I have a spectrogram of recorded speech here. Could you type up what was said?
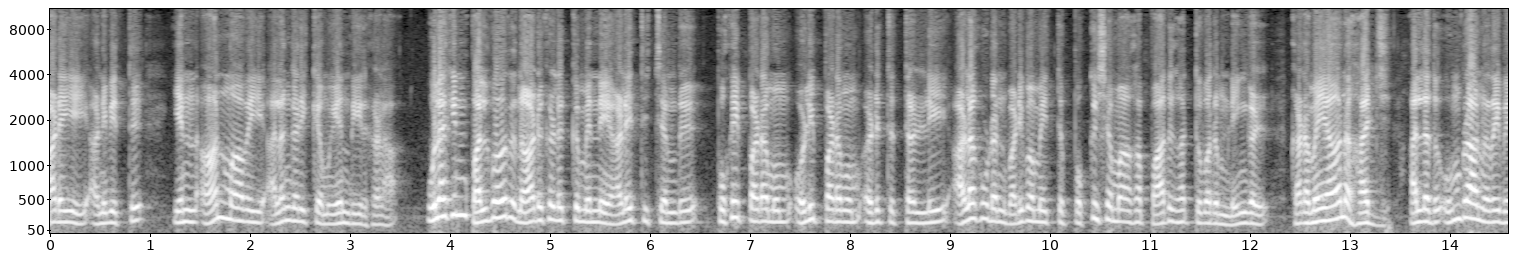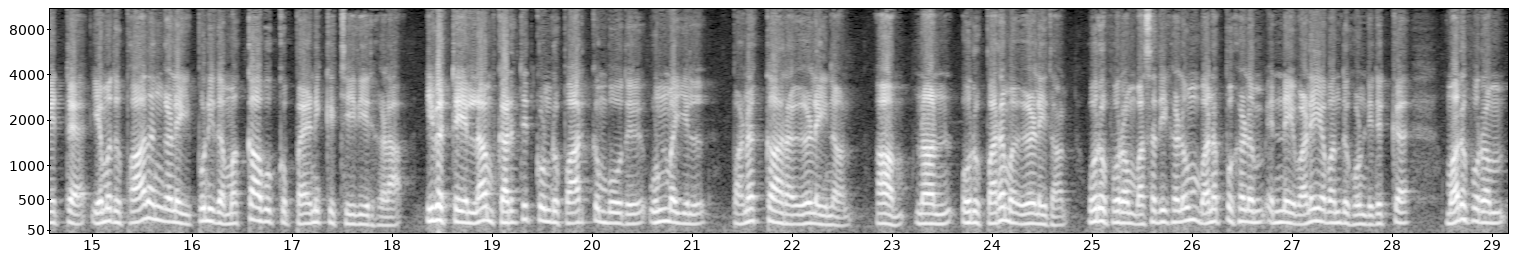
ஆடையை அணிவித்து என் ஆன்மாவை அலங்கரிக்க முயன்றீர்களா? உலகின் பல்வேறு நாடுகளுக்கும் என்னை அழைத்துச் சென்று புகைப்படமும் ஒளிப்படமும் எடுத்து தள்ளி அழகுடன் வடிவமைத்து பொக்கிஷமாக பாதுகாத்து வரும் நீங்கள் கடமையான ஹஜ் அல்லது உம்ரா நிறைவேற்ற எமது பாதங்களை புனித மக்காவுக்கு பயணிக்கச் செய்தீர்களா? இவற்றையெல்லாம் கருத்திற்கொண்டு பார்க்கும்போது உண்மையில் பணக்கார ஏழை நான். ஆம் நான் ஒரு பரம ஏழைதான். ஒரு புறம் வசதிகளும் வனப்புகளும் என்னை வளைய வந்து கொண்டிருக்க மறுபுறம்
